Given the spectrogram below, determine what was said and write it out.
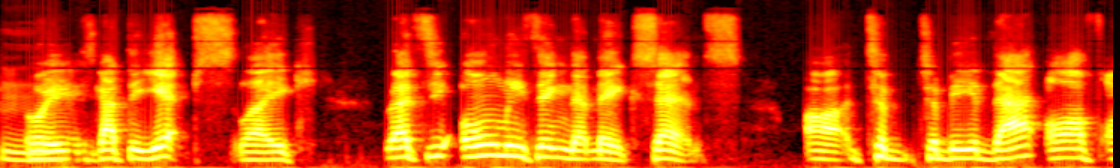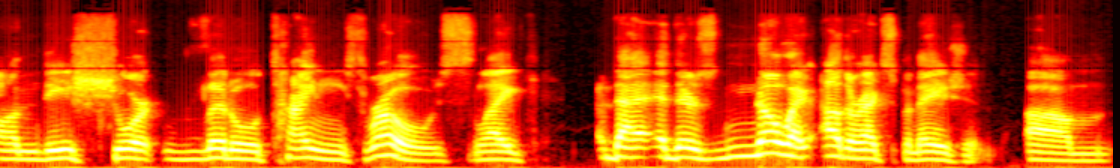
mm-hmm. or he's got the yips. Like that's the only thing that makes sense uh, to to be that off on these short little tiny throws like that there's no other explanation. Um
